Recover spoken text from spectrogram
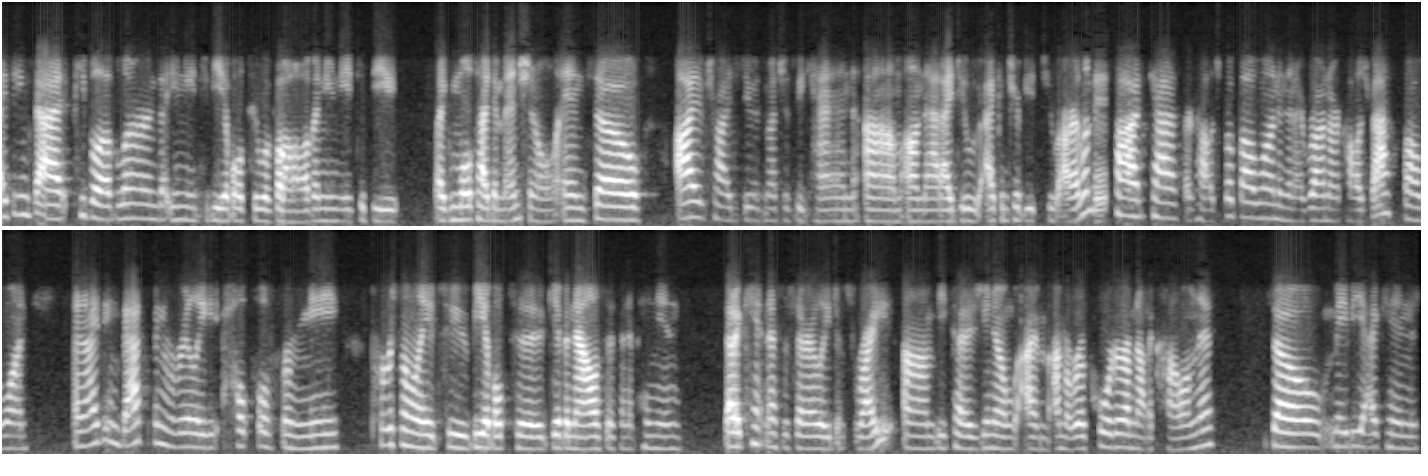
I think that people have learned that you need to be able to evolve and you need to be like multidimensional. And so, I've tried to do as much as we can um, on that. I do. I contribute to our Olympic podcast, our college football one, and then I run our college basketball one. And I think that's been really helpful for me personally to be able to give analysis and opinions that I can't necessarily just write um, because you know I'm I'm a reporter. I'm not a columnist. So maybe I can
